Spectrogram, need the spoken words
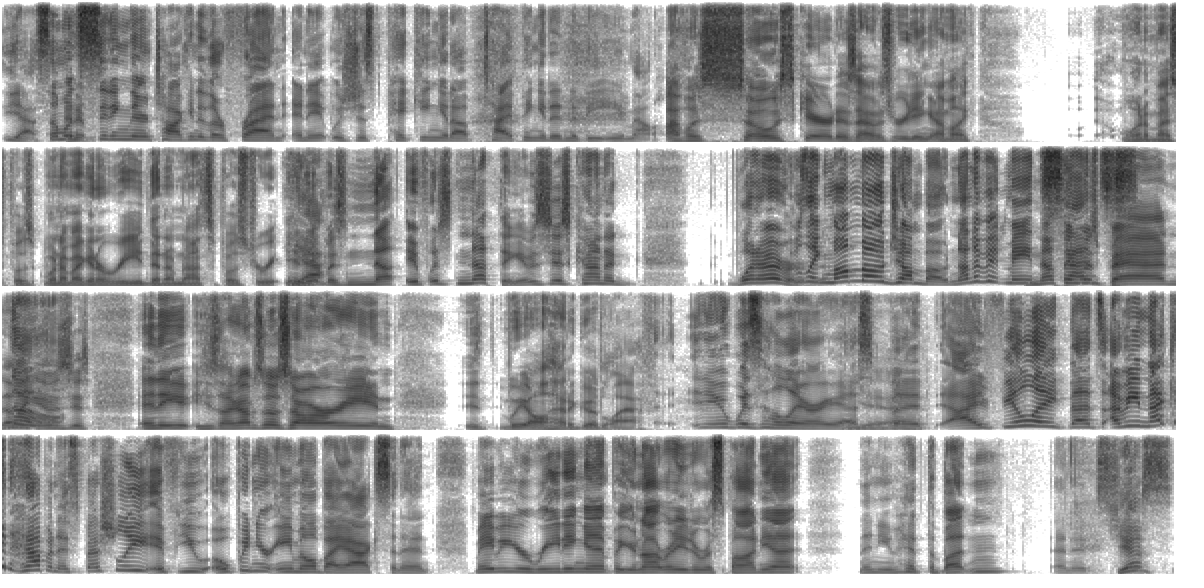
yeah, someone's it- sitting there talking to their friend and it was just picking it up, typing it into the email. I was so scared as I was reading. I'm like, what am I supposed? What am I going to read that I'm not supposed to read? And Yeah. it was not. It was nothing. It was just kind of whatever. It was like mumbo jumbo. None of it made nothing sense. was bad. Nothing. No. It was just. And he, he's like, I'm so sorry, and it, we all had a good laugh. it was hilarious. Yeah. But I feel like that's, I mean, that can happen, especially if you open your email by accident. Maybe you're reading it, but you're not ready to respond yet. Then you hit the button and it's Yeah. just,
